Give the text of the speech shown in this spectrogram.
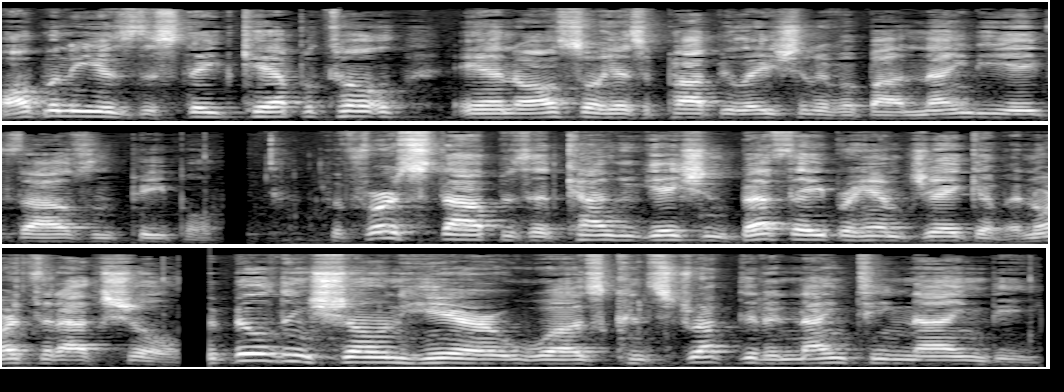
Albany is the state capital and also has a population of about 98,000 people. The first stop is at Congregation Beth Abraham Jacob, an Orthodox shul. The building shown here was constructed in 1990.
